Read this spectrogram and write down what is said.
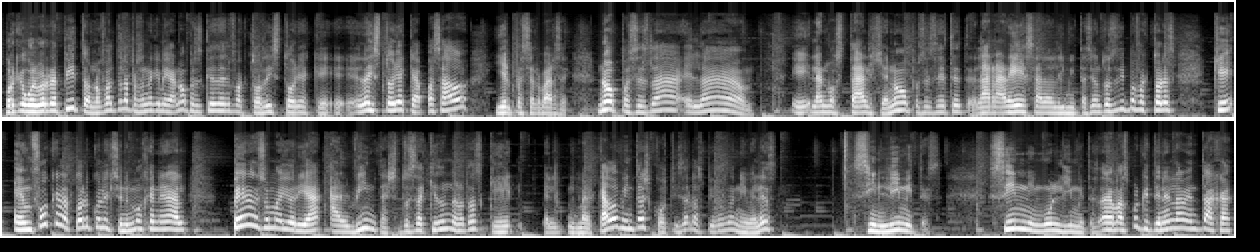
Porque vuelvo y repito, no falta la persona que me diga, no, pues es que es el factor de historia, que eh, es la historia que ha pasado y el preservarse. No, pues es la, eh, la nostalgia, no, pues es este, la rareza, la limitación, todo ese tipo de factores que enfocan a todo el coleccionismo en general, pero en su mayoría al vintage. Entonces aquí es donde notas que el mercado vintage cotiza las piezas a niveles sin límites, sin ningún límite. Además porque tienen la ventaja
